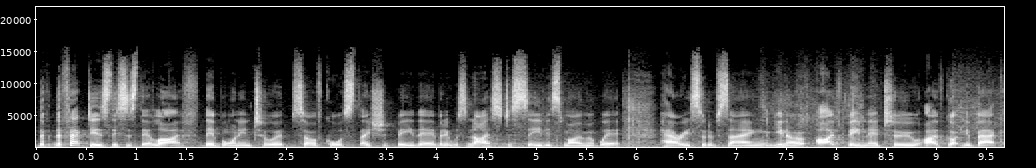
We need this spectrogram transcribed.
the, the fact is, this is their life. They're born into it, so of course they should be there. But it was nice to see this moment where Harry's sort of saying, you know, I've been there too. I've got your back.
